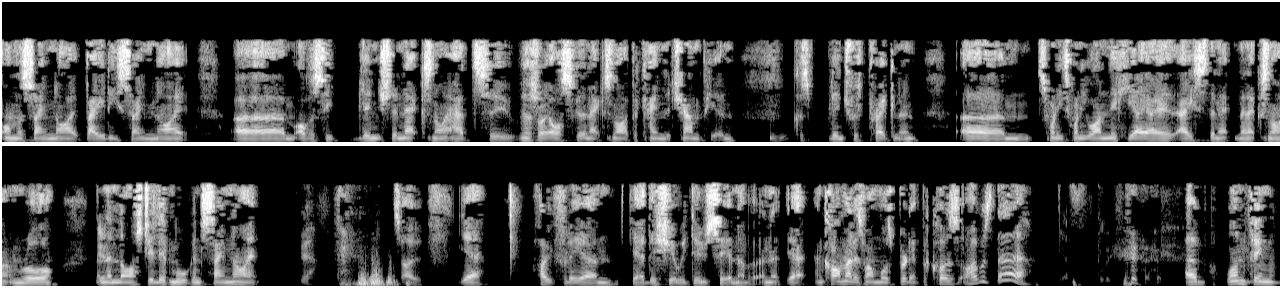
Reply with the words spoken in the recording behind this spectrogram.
on the same night, Bayley same night. Um, obviously Lynch the next night had to. No, sorry, Asuka the next night became the champion because Lynch was pregnant. Um, 2021 Nikki A- Ace the, ne- the next night on Raw, and Yeah. then last year Liv Morgan same night. Yeah. So yeah, hopefully, um, yeah, this year we do see another. And yeah, and Carmella's one was brilliant because I was there. Yes. Um, one thing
